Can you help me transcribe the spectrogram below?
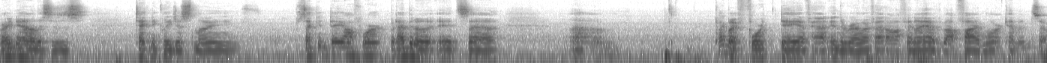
Right now, this is technically just my second day off work, but I've been on. It's uh, um, probably my fourth day I've had in the row I've had off, and I have about five more coming. So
